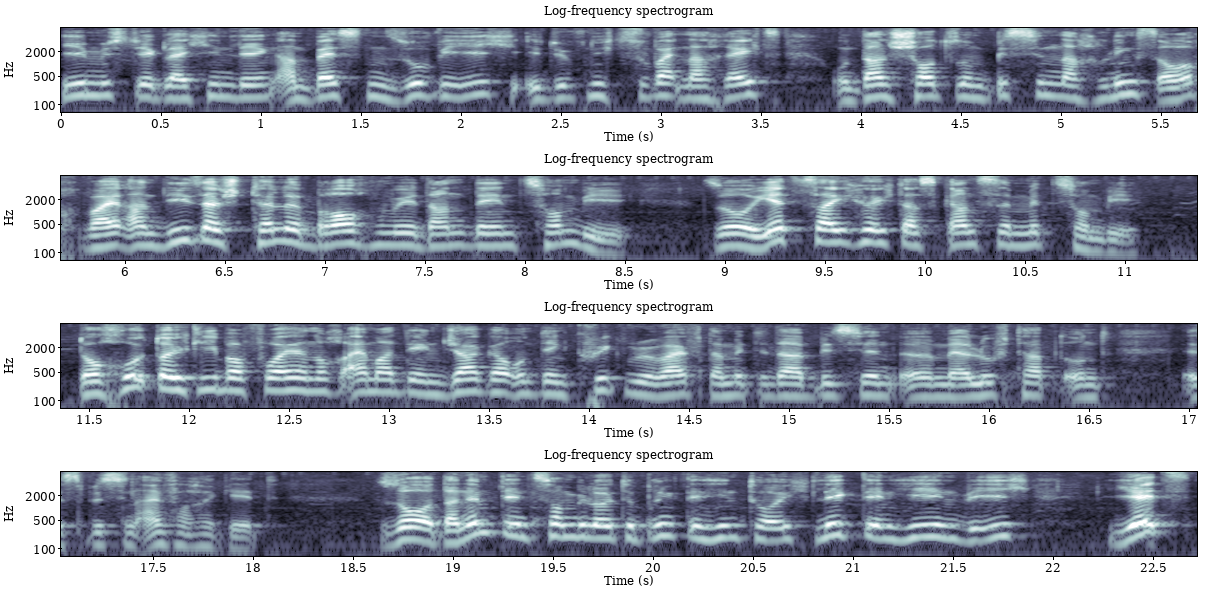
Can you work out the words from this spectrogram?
Hier müsst ihr gleich hinlegen, am besten so wie ich, ihr dürft nicht zu weit nach rechts und dann schaut so ein bisschen nach links auch, weil an dieser Stelle brauchen wir dann den Zombie. So, jetzt zeige ich euch das Ganze mit Zombie. Doch holt euch lieber vorher noch einmal den Jugger und den Quick Revive, damit ihr da ein bisschen äh, mehr Luft habt und es ein bisschen einfacher geht. So, dann nehmt den Zombie, Leute, bringt den hinter euch, legt den hier hin wie ich. Jetzt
